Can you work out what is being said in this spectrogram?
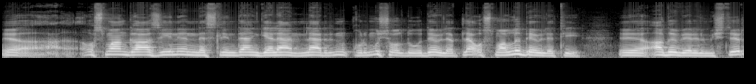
e, Osman Gazi'nin neslinden gelenlerin kurmuş olduğu devletle Osmanlı Devleti e, adı verilmiştir.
